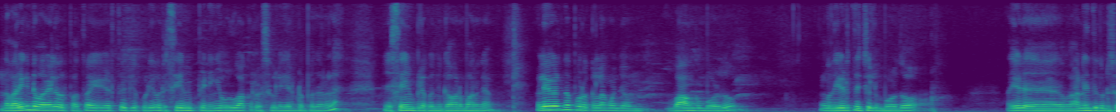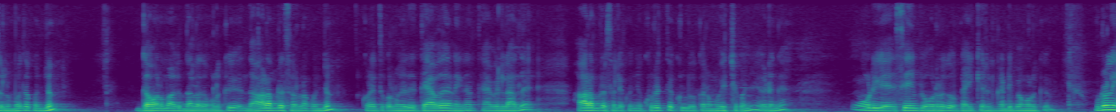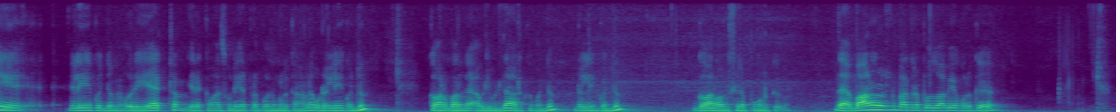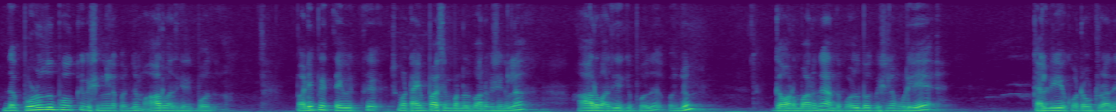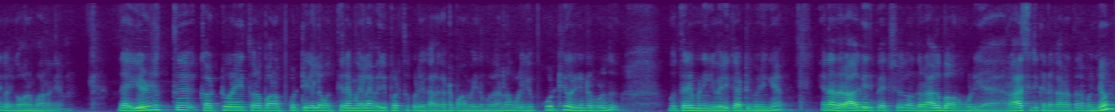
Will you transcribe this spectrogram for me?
அந்த வருகின்ற வரையில் ஒரு பத்து ரூபாய் எடுத்து வைக்கக்கூடிய ஒரு சேமிப்பை நீங்கள் உருவாக்குற ஒரு சூழ்நிலை ஏற்படுவதனால கொஞ்சம் சேமிப்பில் கொஞ்சம் கவனமாக இருங்க. விலை உயர்ந்த பொருட்கள்லாம் கொஞ்சம் வாங்கும்பொழுதோ அதை எடுத்து செல்லும்போதோ அதை அணிந்து கொண்டு செல்லும்போதோ கொஞ்சம் கவனமாக நல்லது உங்களுக்கு இந்த ஆடம்பர செலவுலாம் கொஞ்சம் குறைத்து கொள்ளும். எது தேவைதான் நினைக்கிறோம் தேவையில்லாத ஆடம்பர செலவை கொஞ்சம் குறைத்து கொள்வதற்கான முயற்சி கொஞ்சம் எடுங்க. உங்களுடைய சேமிப்பு ஓரளவுக்கு கைக்கு இருக்கும். கண்டிப்பாக உங்களுக்கு உடல்நிலை நிலையும் கொஞ்சம் ஒரு ஏற்றம் இறக்கமாக சூழ்நிலை ஏற்பட போது உங்களுக்கு அதனால் உடல்நிலையும் கொஞ்சம் கவனம் பாருங்கள் அப்படி இப்படி தான் இருக்கும். கொஞ்சம் உடல்லையும் கொஞ்சம் கவனம் சிறப்பு உங்களுக்கு இந்த மாணவர்கள்னு பார்த்தோன்னா பொதுவாகவே உங்களுக்கு இந்த பொழுதுபோக்கு விஷயங்களில் கொஞ்சம் ஆர்வம் அதிகரிக்க போகுது. படிப்பை தவிர்த்து சும்மா டைம் பாஸிங் பண்ணுறது போன்ற விஷயங்களில் ஆர்வம் அதிகரிக்க போது கொஞ்சம் கவனம் பாருங்கள் அந்த பொழுதுபோக்கு விஷயம் உங்களையே கல்வியை கோட்டை விட்டுறாதே கொஞ்சம் கவனம் பாருங்கள் இந்த எழுத்து கட்டுரை தொடர்பான போட்டிகளில் உங்கள் திறமையெல்லாம் வெளிப்படுத்தக்கூடிய காலகட்டமாக அமைதுங்கிறதுனால உங்களுக்கு போட்டி வருகின்ற பொழுது உங்கள் திறமை நீங்கள் வெளிக்காட்டுவீங்க ஏன்னா அந்த ராகுகதி பயிற்சியாக அந்த ராகுபவன் கூடிய ராசி இருக்கின்ற காரணத்தில் கொஞ்சம்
